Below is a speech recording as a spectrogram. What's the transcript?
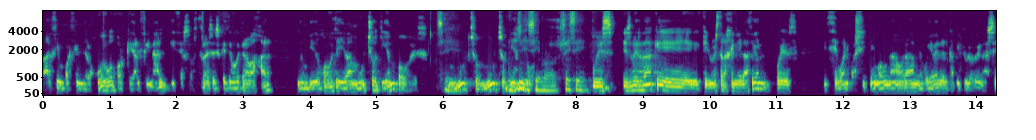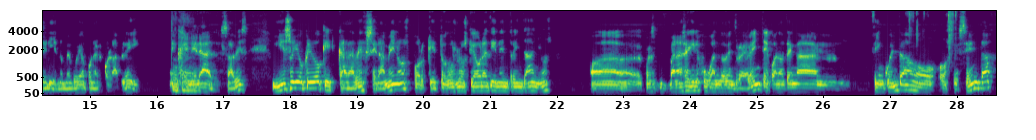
al 100% del juego, porque al final dices, ostras, es que tengo que trabajar y un videojuego te lleva mucho tiempo, es mucho, mucho tiempo. Muchísimo, sí, sí. Pues es verdad que, que nuestra generación, pues dice, bueno, pues si tengo una hora me voy a ver el capítulo de una serie, no me voy a poner con la Play en general, ¿sabes? Y eso yo creo que cada vez será menos porque todos los que ahora tienen 30 años ah, pues van a seguir jugando dentro de 20 cuando tengan 50 o, 60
